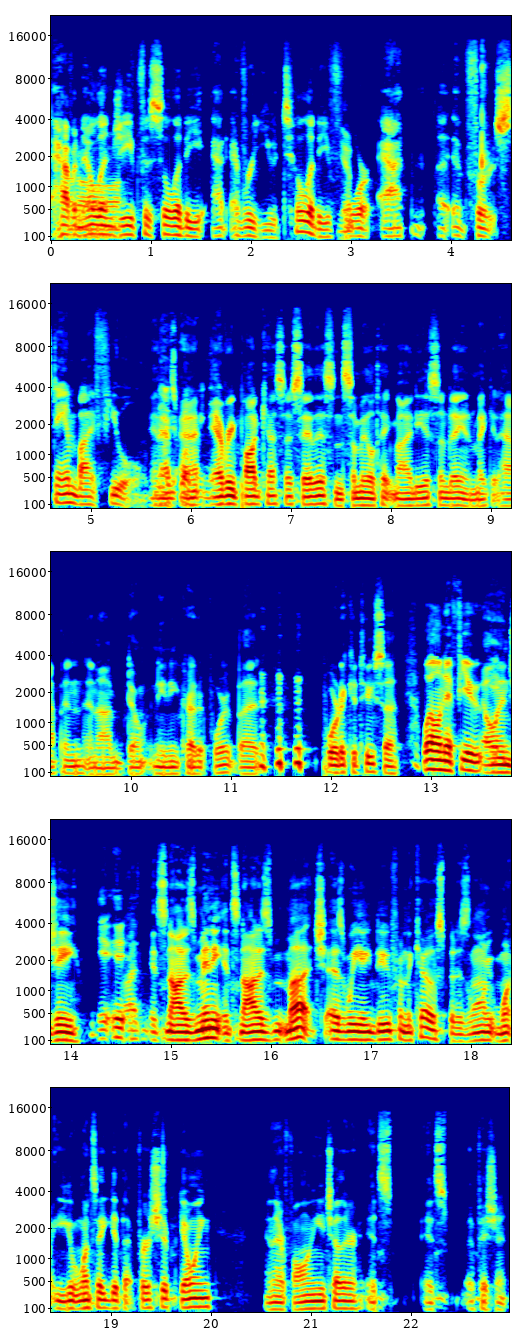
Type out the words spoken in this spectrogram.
have an Oh. LNG facility at every utility for at uh, for standby fuel. And, That's I- what we need. every podcast I say this, and somebody will take my idea someday and make it happen, and I don't need any credit for it. But Port of Catoosa well, and if you LNG, it, it, it's not as many, it's not as much as we do from the coast, but as long once you once they get that first ship going, and they're following each other, it's it's efficient.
